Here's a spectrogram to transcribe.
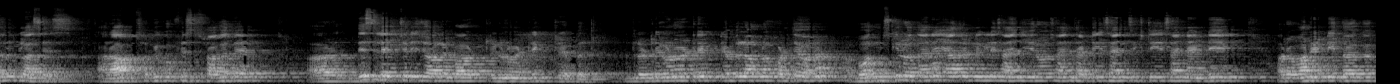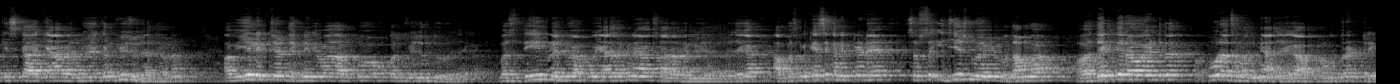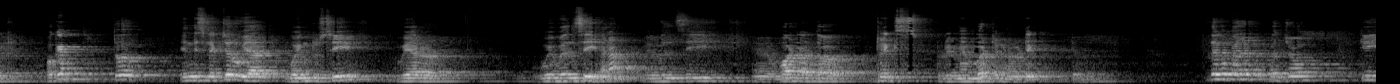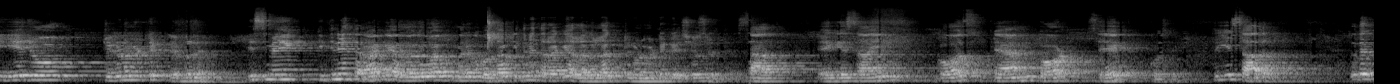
सदन क्लासेस और आप सभी को फिर से स्वागत है। और this lecture is all about trigonometric table मतलब ट्रिग्नोमेट्रिक टेबल आप लोग पढ़ते हो ना, बहुत मुश्किल होता है ना याद रखने के लिए। Sine zero sine thirty sine sixty sine ninety और वन एट्टी तक किसका क्या वैल्यू है कन्फ्यूज़ हो जाते हो ना। अब ये लेक्चर देखने के बाद आपको कन्फ्यूज़न दूर हो जाएगा। बस तीन वैल्यू आपको याद रखना है और सारा वैल्यू याद हो जाएगा। आपस में कैसे कनेक्टेड है, सबसे इजीएस्ट वे में बताऊँगा। और देखते रहो एंड तक, पूरा समझ में आ जाएगा आप लोगों को पूरा ट्रिक ओके तो in this lecture we are going to see we are we will see है ना we will see uh, what are the tricks to remember trigonometric table देखो पहले बच्चों कि ये जो trigonometric table है इसमें कितने तरह के अलग अलग मेरे को बताओ कितने तरह के अलग अलग trigonometric ratios रहते हैं सात एक है sin cos tan cot sec cosec तो ये सात तो देख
